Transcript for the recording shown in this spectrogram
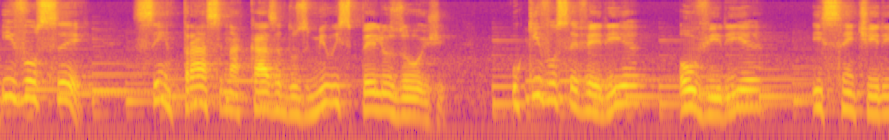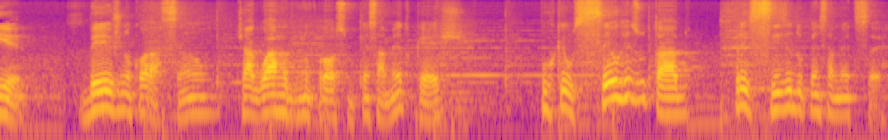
E você? Se entrasse na casa dos mil espelhos hoje, o que você veria, ouviria e sentiria? Beijo no coração, te aguardo no próximo Pensamento Cast, porque o seu resultado precisa do pensamento certo.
